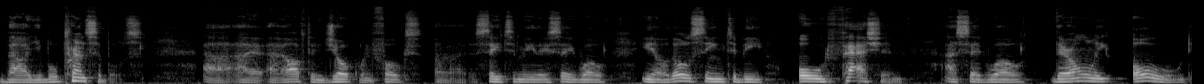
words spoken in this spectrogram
valuable principles. uh, I, I often joke when folks uh, say to me, they say, well, you know, those seem to be old fashioned. I said, well, they're only old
